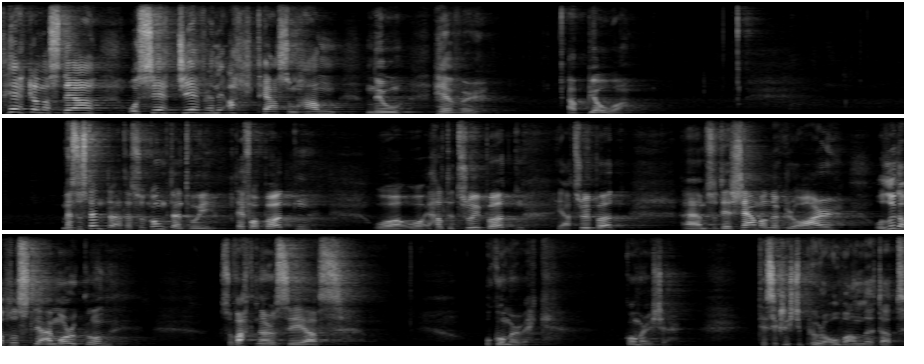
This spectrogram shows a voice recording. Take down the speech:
teker han av sted og ser djevelen i alt det som han nu hever av bjåa men så stendt at det så gongt en tog det får bøten og, og jeg halte tro i bøten ja tro i bøten um, så det ser man noen år og lukka plutselig en morgen så vaknar og sier og kommer vekk. Kommer ikke. Det er sikkert ikke pura ovanlig at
